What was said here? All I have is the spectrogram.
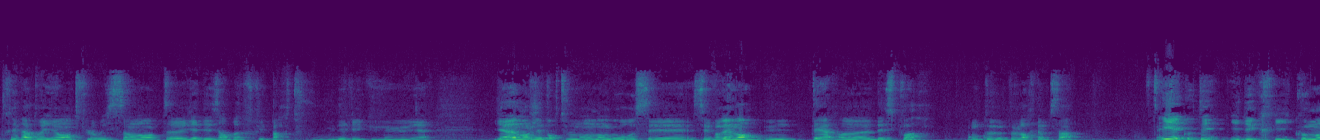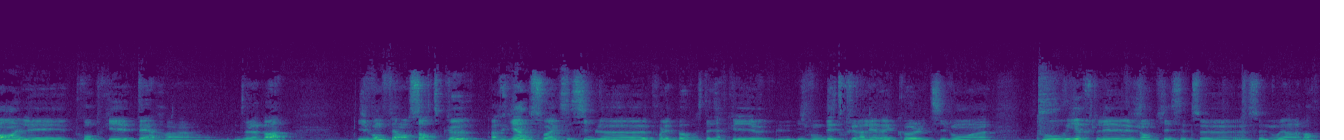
très verdoyante, florissante. Euh, Il y a des arbres à fruits partout, des légumes. il y a- à manger pour tout le monde, en gros, c'est vraiment une terre euh, d'espoir, on peut, le voir comme ça. Et à côté, il décrit comment les propriétaires de là-bas, ils vont faire en sorte que rien ne soit accessible pour les pauvres. C'est-à-dire qu'ils ils vont détruire les récoltes, ils vont pourrir les gens qui essaient de se, se nourrir là-bas.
